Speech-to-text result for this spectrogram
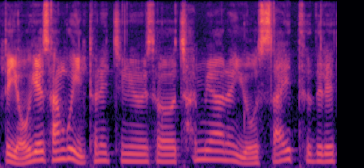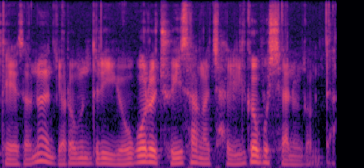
근데 여기에서 한국인터넷진흥원에서 참여하는 요 사이트들에 대해서는 여러분들이 요거를 주의사항을 잘 읽어보시라는 겁니다.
